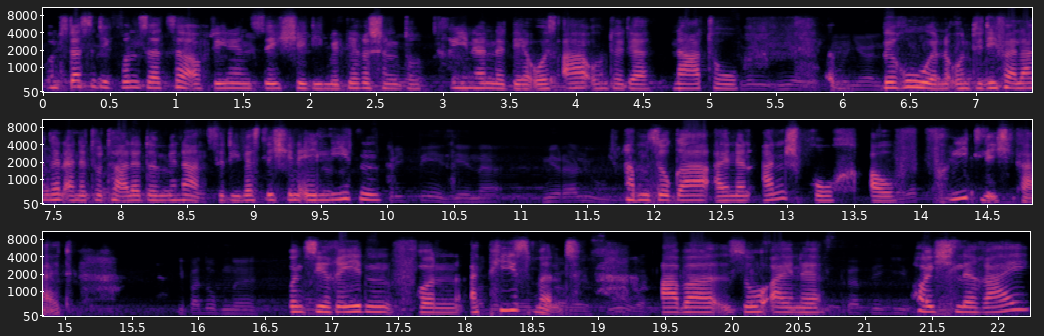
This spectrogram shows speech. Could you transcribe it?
Und das sind die Grundsätze, auf denen sich die militärischen Doktrinen der USA und der NATO beruhen. Und die verlangen eine totale Dominanz. Die westlichen Eliten haben sogar einen Anspruch auf Friedlichkeit. Und sie reden von Appeasement. Aber so eine Heuchlerei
